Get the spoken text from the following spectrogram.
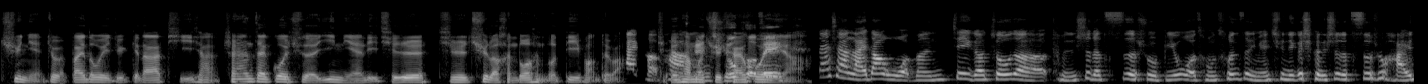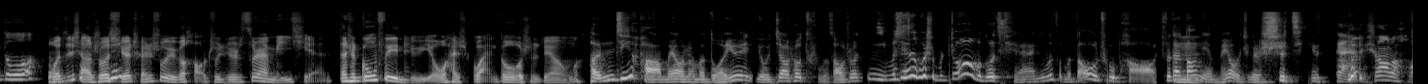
去年就 by the way 就给大家提一下，珊珊在过去的一年里，其实其实去了很多很多地方，对吧？去跟太可怕了他们去开会呀、珊珊来到我们这个州的城市的次数，比我从村子里面去那个城市的次数还多。我只想说，学陈述有个好处就是，虽然没钱，但是公费旅游还是管够，是这样吗？曾经好像没有那么多，因为有教授吐槽说：“你们现在为什么这么多钱？你们怎么到处跑？”说他当嗯年没有这个事情，赶上了好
